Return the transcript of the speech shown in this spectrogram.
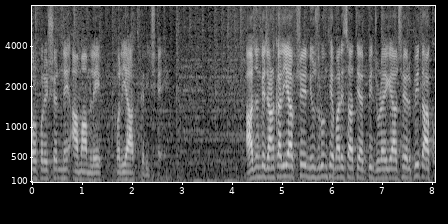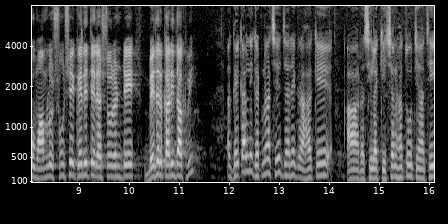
કોર્પોરેશનને આ મામલે ફરિયાદ કરી છે. આજ અંગે જાણકારી આપશે. ન્યૂઝ રૂમથી અમારી સાથે અર્પિત જોડાઈ ગયા છે. અર્પિત, આખો મામલો શું છે? કઈ રીતે રેસ્ટોરન્ટે બેદરકારી દાખવી? ગઈકાલની ઘટના છે જ્યારે ગ્રાહકે આ રસીલા કિચન હતું, ત્યાંથી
